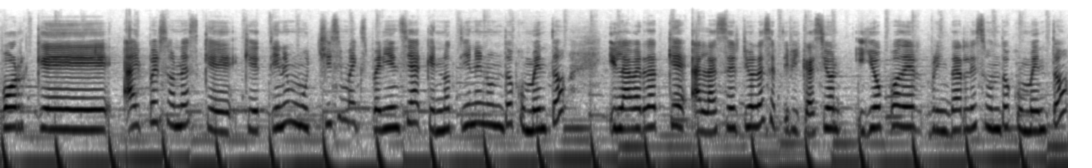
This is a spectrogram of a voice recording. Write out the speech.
porque hay personas que, que, tienen muchísima experiencia, que no tienen un documento y la verdad que al hacer yo la certificación y yo poder brindarles un documento,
